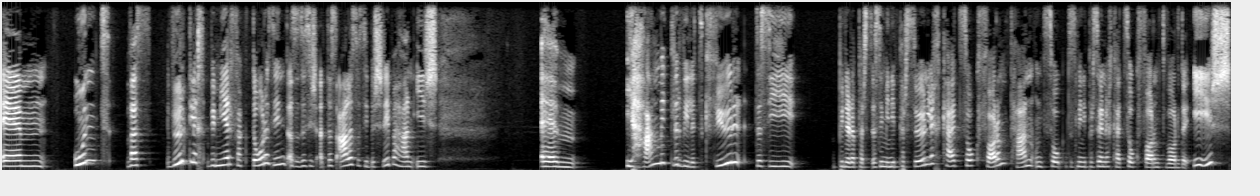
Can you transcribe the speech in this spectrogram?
Ähm, und was wirklich bei mir Faktoren sind, also das ist das alles, was ich beschrieben habe, ist, ähm, ich habe mittlerweile das Gefühl, dass ich Pers dass ich meine Persönlichkeit so geformt habe und so, dass meine Persönlichkeit so geformt worden ist,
